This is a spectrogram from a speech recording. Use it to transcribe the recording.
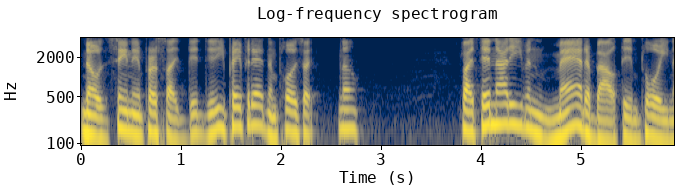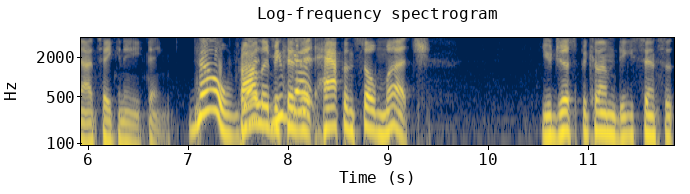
no, the CNN person like, did, did he pay for that? The employee's like, no. Like they're not even mad about the employee not taking anything. No, Probably because got- it happens so much, you just become desensi-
